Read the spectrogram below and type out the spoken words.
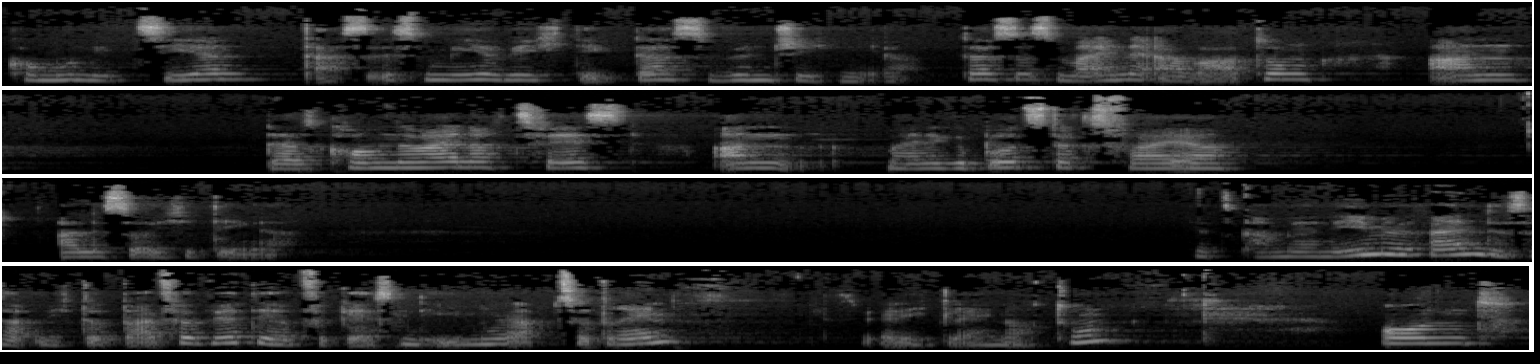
kommunizieren. Das ist mir wichtig. Das wünsche ich mir. Das ist meine Erwartung an das kommende Weihnachtsfest, an meine Geburtstagsfeier. Alles solche Dinge. Jetzt kam mir eine E-Mail rein, das hat mich total verwirrt. Ich habe vergessen, die E-Mail abzudrehen. Das werde ich gleich noch tun. Und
